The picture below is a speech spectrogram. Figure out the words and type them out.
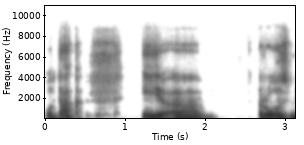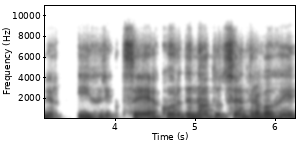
отак. І е, розмір YC координату центра ваги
